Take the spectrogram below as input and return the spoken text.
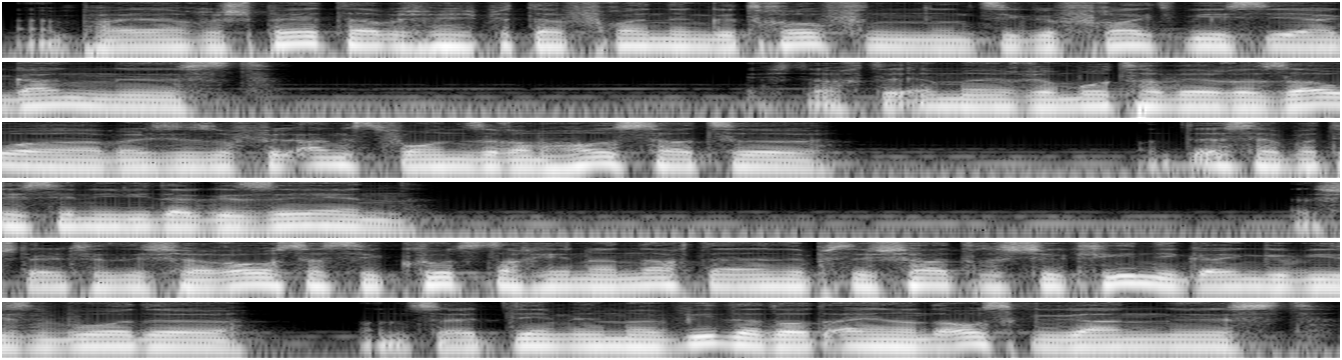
Ein paar Jahre später habe ich mich mit der Freundin getroffen und sie gefragt, wie es ihr ergangen ist. Ich dachte immer, ihre Mutter wäre sauer, weil sie so viel Angst vor unserem Haus hatte, und deshalb hatte ich sie nie wieder gesehen. Es stellte sich heraus, dass sie kurz nach jener Nacht in eine psychiatrische Klinik eingewiesen wurde und seitdem immer wieder dort ein- und ausgegangen ist.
